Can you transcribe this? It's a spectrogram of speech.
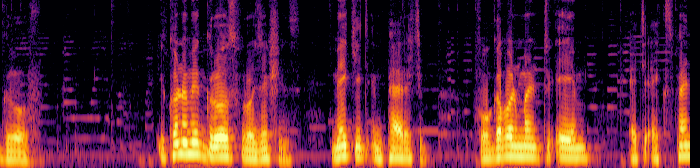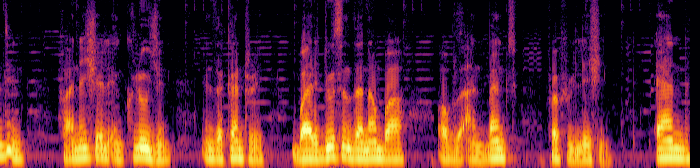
growth. Economic growth projections make it imperative for government to aim at expanding financial inclusion in the country by reducing the number of the unbanked population. And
